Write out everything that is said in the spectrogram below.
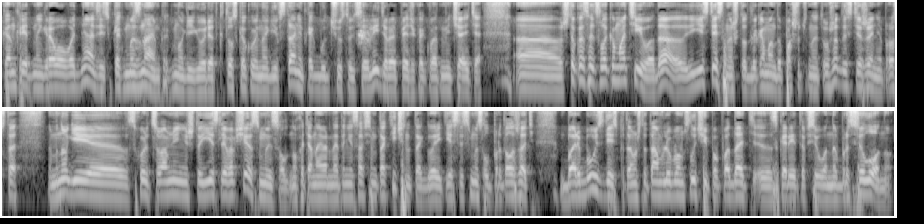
конкретно игрового дня, здесь, как мы знаем, как многие говорят, кто с какой ноги встанет, как будут чувствовать себя лидеры, опять же, как вы отмечаете. А, что касается Локомотива, да, естественно, что для команды Пашутина это уже достижение, просто многие сходятся во мнении, что если вообще смысл, ну, хотя, наверное, это не совсем тактично так говорить, если смысл продолжать борьбу здесь, потому что там в любом случае попадать, э, скорее всего, на Барселону.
